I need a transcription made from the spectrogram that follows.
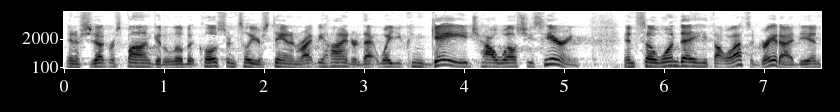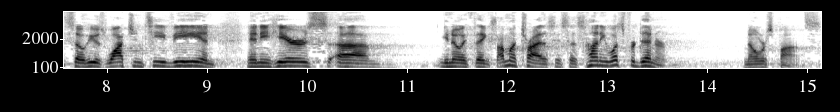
And if she doesn't respond, get a little bit closer until you're standing right behind her. That way you can gauge how well she's hearing. And so one day he thought, well, that's a great idea. And so he was watching TV and, and he hears, um, you know, he thinks, I'm going to try this. He says, honey, what's for dinner? No response.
